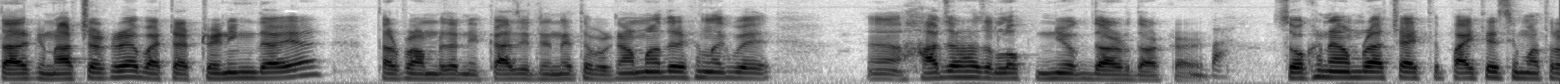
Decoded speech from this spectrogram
তাদেরকে নাচার করে বা একটা ট্রেনিং দেয় তারপর আমরা জানি কাজে নিতে পারি কারণ আমাদের এখানে লাগবে হাজার হাজার লোক নিয়োগ দেওয়ার দরকার। সো ওখানে আমরা চাইতে পাইতেছি মাত্র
